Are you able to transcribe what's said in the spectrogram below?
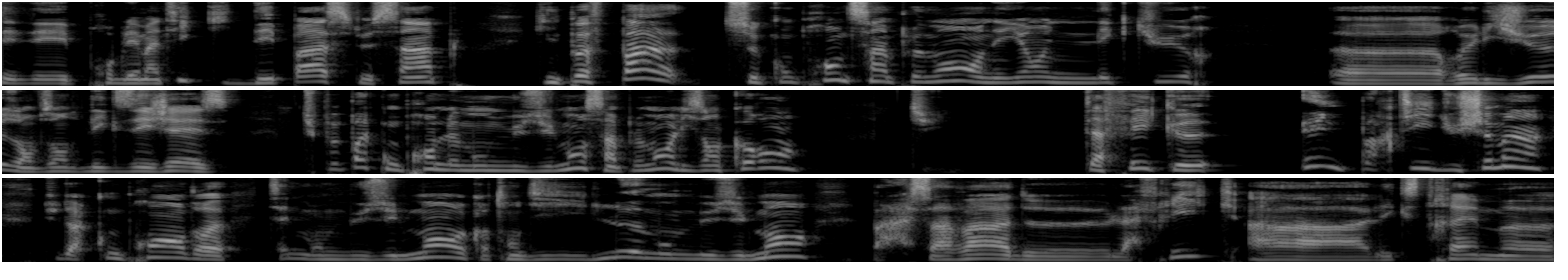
des problématiques qui dépassent le simple, qui ne peuvent pas se comprendre simplement en ayant une lecture euh, religieuse, en faisant de l'exégèse. Tu peux pas comprendre le monde musulman simplement en lisant le Coran. Tu as fait que une partie du chemin. Tu dois comprendre, c'est le monde musulman, quand on dit le monde musulman, bah, ça va de l'Afrique à l'extrême euh,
